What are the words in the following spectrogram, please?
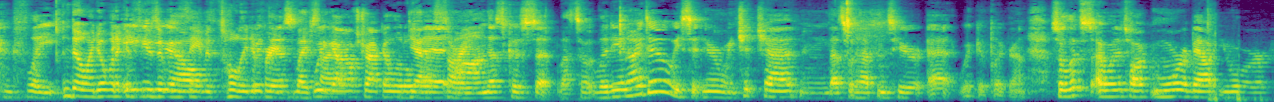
to conflate. No, I don't want to confuse it with the same. It's totally different lifestyle. We got off track a little Yeah, bit. sorry. Um, that's because that's what Lydia and I do. We sit here and we chit chat, and that's what happens here at Wicked Playground. So let's. I want to talk more about your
